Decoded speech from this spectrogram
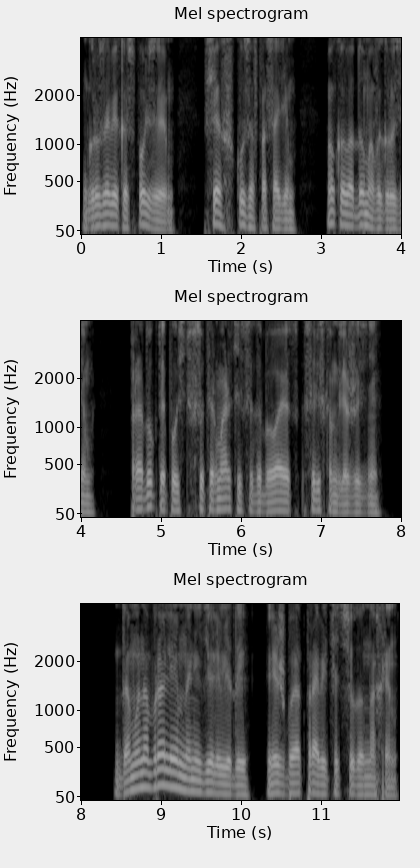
Грузовик используем, всех в кузов посадим, около дома выгрузим. Продукты пусть в супермаркете добывают с риском для жизни. Да мы набрали им на неделю еды, лишь бы отправить отсюда нахрен.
